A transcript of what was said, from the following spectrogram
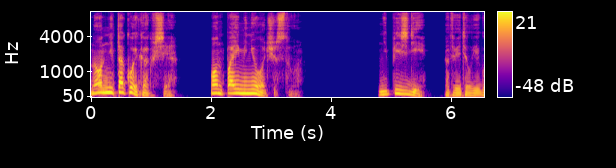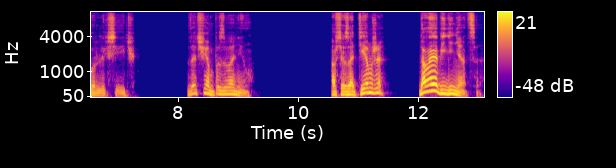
но он не такой, как все. Он по имени-отчеству. «Не пизди», — ответил Егор Алексеевич. «Зачем позвонил?» «А все за тем же. Давай объединяться.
